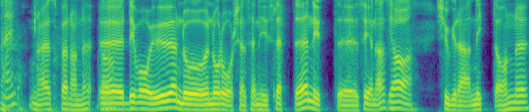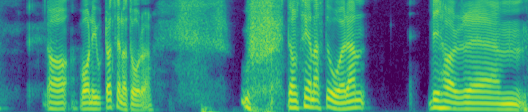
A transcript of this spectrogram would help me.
Nej. Nej, spännande. Ja. Eh, det var ju ändå några år sedan, sedan ni släppte nytt eh, senast. Ja, 2019. Eh, ja. vad har ni gjort de senaste åren? Uff, de senaste åren, vi har, ehm,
